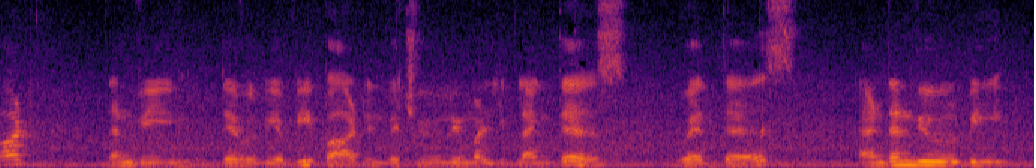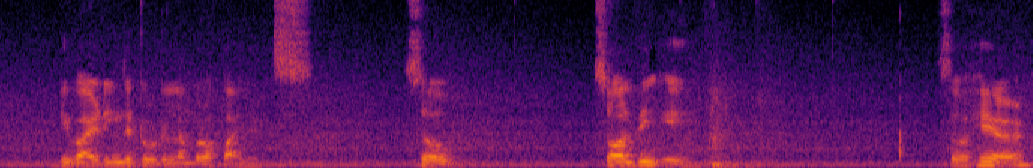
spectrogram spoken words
part then we there will be a b part in which we will be multiplying this with this and then we will be dividing the total number of pilots. So solving A. So here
